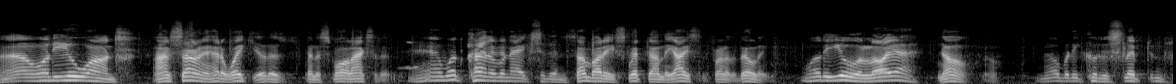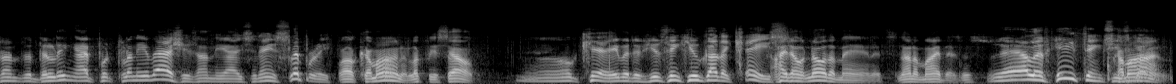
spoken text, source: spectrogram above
Uh, what do you want? I'm sorry I had to wake you. There's been a small accident. Yeah, what kind of an accident? Somebody slipped on the ice in front of the building. What are you, a lawyer? No, no. Nobody could have slipped in front of the building. I put plenty of ashes on the ice. It ain't slippery. Well, come on and look for yourself. Okay, but if you think you got a case. I don't know the man. It's none of my business. Well, if he thinks he's Come got- on.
